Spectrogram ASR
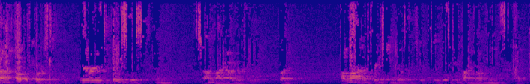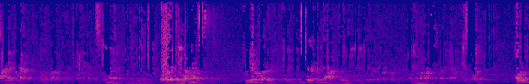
Uh, oh, of course, there is basis in some biography, but a lot of fiction goes into it. So this is by no means like biographical about my parents. You know, or anyone else. You or it's certainly not me either, or anyone else like that. I'll-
